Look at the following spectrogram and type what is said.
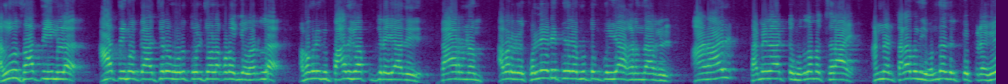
அதுவும் சாத்தியம் இல்ல அதிமுக ஆட்சியில் ஒரு தொழிற்சாலை கூட இங்க வரல. அவங்களுக்கு பாதுகாப்பு கிடையாது. காரணம் அவர்கள் கொள்ளையடிப்பதில் மட்டும் குறியாக இருந்தார்கள். ஆனால் தமிழ்நாட்டு முதலமைச்சராய் அண்ணன் தளபதி வந்ததற்கு பிறகு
